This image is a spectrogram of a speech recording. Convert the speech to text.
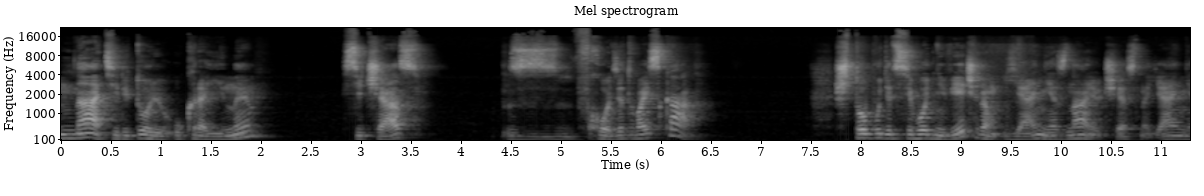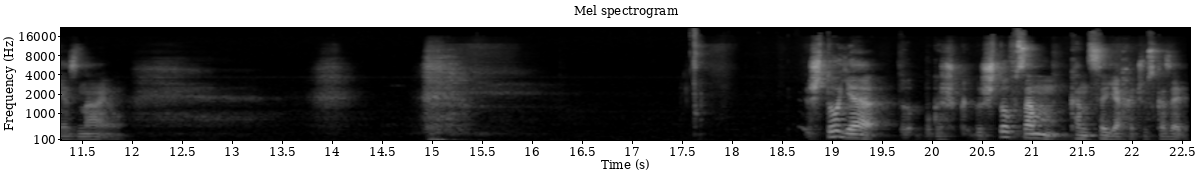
на территорию Украины сейчас входят войска. Что будет сегодня вечером, я не знаю, честно, я не знаю. Что я... Что в самом конце я хочу сказать,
